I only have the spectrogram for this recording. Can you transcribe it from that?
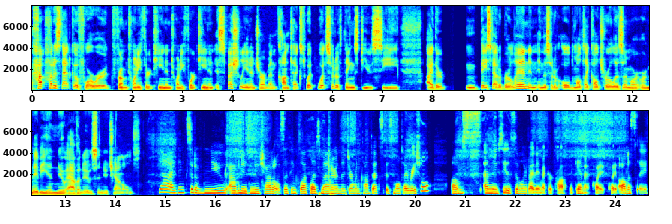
how how does that go forward from 2013 and 2014, and especially in a German context? What what sort of things do you see, either based out of Berlin in, in the sort of old multiculturalism or, or maybe in new avenues and new channels? Yeah, I think sort of new avenues and new channels. I think Black Lives Matter in the German context is multiracial. Um, and you see a similar dynamic across the gamut, quite quite honestly.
